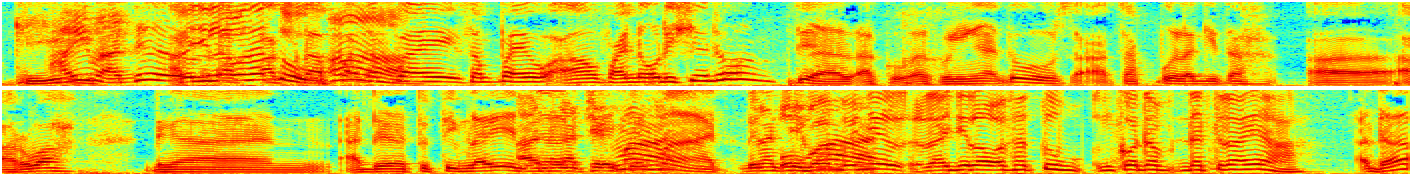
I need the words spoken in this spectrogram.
Pergi Aim ada Ada jelawat aku satu? dapat Ah. sampai sampai uh, final audition tu. Tu ya, aku aku ingat tu siapa lagi tah uh, arwah dengan ada satu tim lain Ah, dengan Cik Mat Dengan Oh Cik Mat maksudnya Raja Lawak satu Engkau dah, dah try lah Ada.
